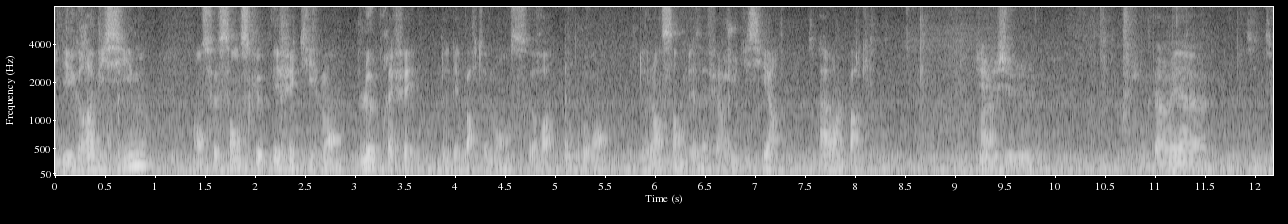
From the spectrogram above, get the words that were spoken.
il est gravissime, en ce sens que effectivement, le préfet de département sera au courant de l'ensemble des affaires judiciaires avant le parquet. Je, me permets une petite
